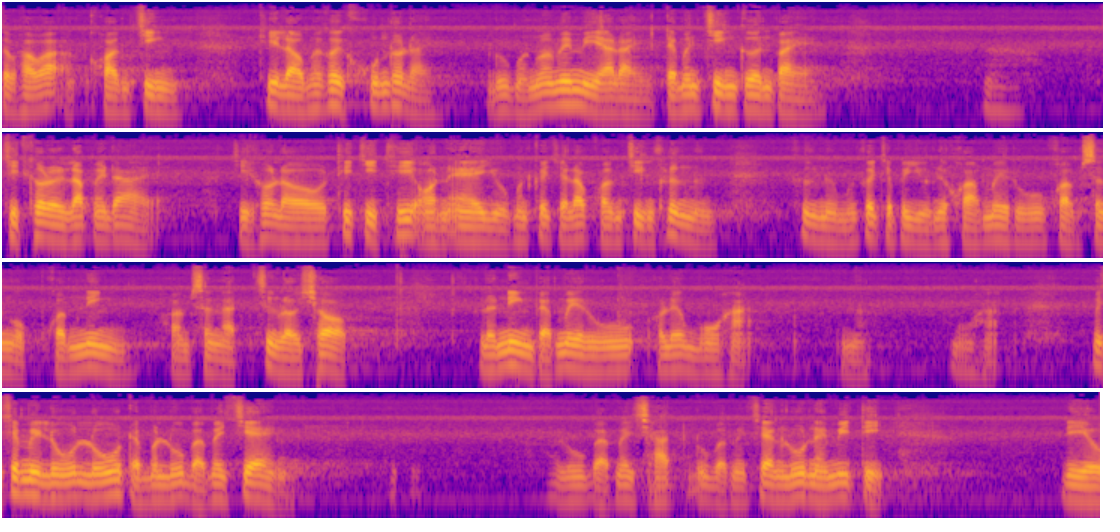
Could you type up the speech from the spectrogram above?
สภาวะความจริงที่เราไม่ค่อยคุ้นเท่าไหร่ดูเหมือนว่าไม่มีอะไร แต่มันจริงเกินไป จิตเขาเลยรับไม่ได้ จิตของเราที่จิตที่อ่อนแออยู่มันก็จะรับความจริงครึ่งหนึ่ง ครึ่งหนึ่งมันก็จะไปอยู่ในความไม่รู้ความสงบ ความนิ่ง ความสงัด ซึ่งเราชอบ แล้วนิ่งแบบไม่รู้เขาเรียกโมหะนะโมหะ ไม่ใช่ไม่รู้รู้แต่มันรู้แบบไม่แจ้ง รู้แบบไม่ชัด รู้แบบไม่แจ้งรู้ในมิติเดียว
